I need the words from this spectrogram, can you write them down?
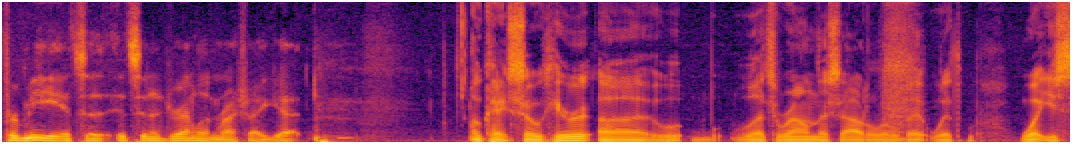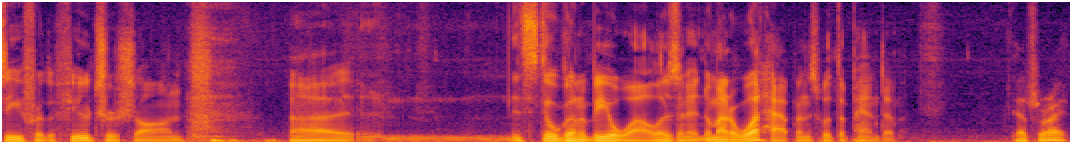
for me it's a it's an adrenaline rush I get. Okay, so here, uh, w- let's round this out a little bit with what you see for the future, Shawn. Uh, it's still going to be a while, isn't it? No matter what happens with the pandemic. That's right.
